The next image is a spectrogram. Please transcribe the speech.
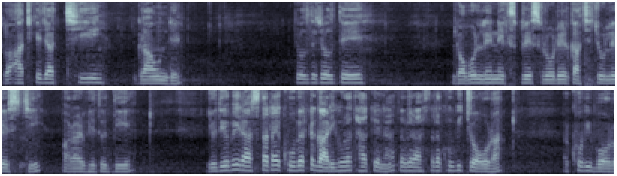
তো আজকে যাচ্ছি গ্রাউন্ডে চলতে চলতে ডবল লেন এক্সপ্রেস রোডের কাছে চলে এসেছি পাড়ার ভেতর দিয়ে। যদিও এই রাস্তাটায় খুব একটা গাড়ি ঘোড়া থাকে না, তবে রাস্তাটা খুবই চওড়া আর খুবই বড়।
